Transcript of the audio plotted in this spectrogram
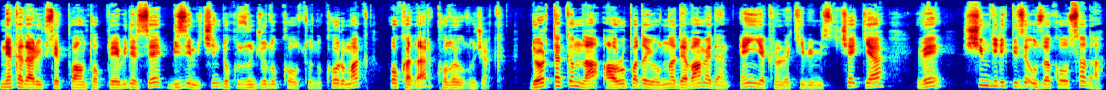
ne kadar yüksek puan toplayabilirse bizim için 9. koltuğunu korumak o kadar kolay olacak. 4 takımla Avrupa'da yoluna devam eden en yakın rakibimiz Çekya ve şimdilik bize uzak olsa da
